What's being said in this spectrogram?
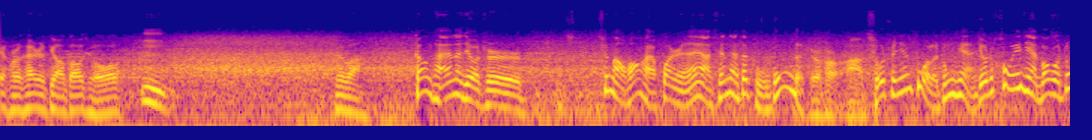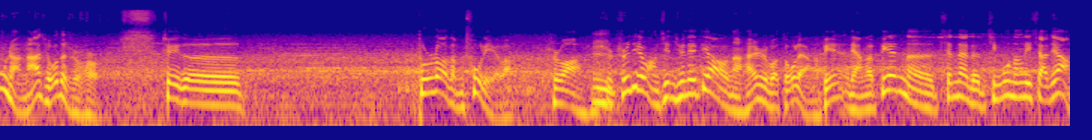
这会儿开始掉高球了，嗯，对吧？刚才呢就是青岛黄海换人呀、现在他主攻的时候啊，球瞬间过了中线，就是后卫线包括中场拿球的时候，这个不知道怎么处理了，是吧？嗯是直接往禁区内调呢，还是吧走两个边？两个边呢，现在的进攻能力下降了。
